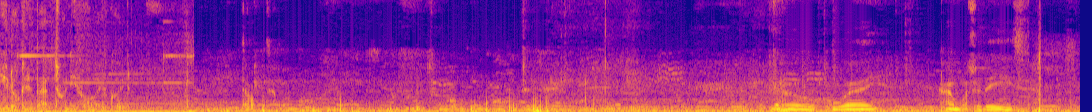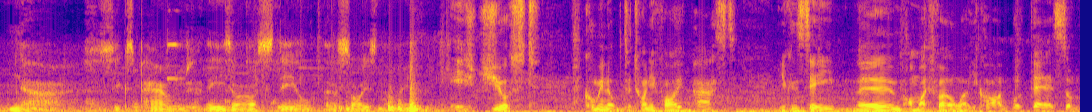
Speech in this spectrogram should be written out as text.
you're looking about 25 quid. Doctor. No way. How much are these? No, six pound. These are steel. They're size nine. It's just coming up to 25 past you can see um, on my phone well you can't but there's some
